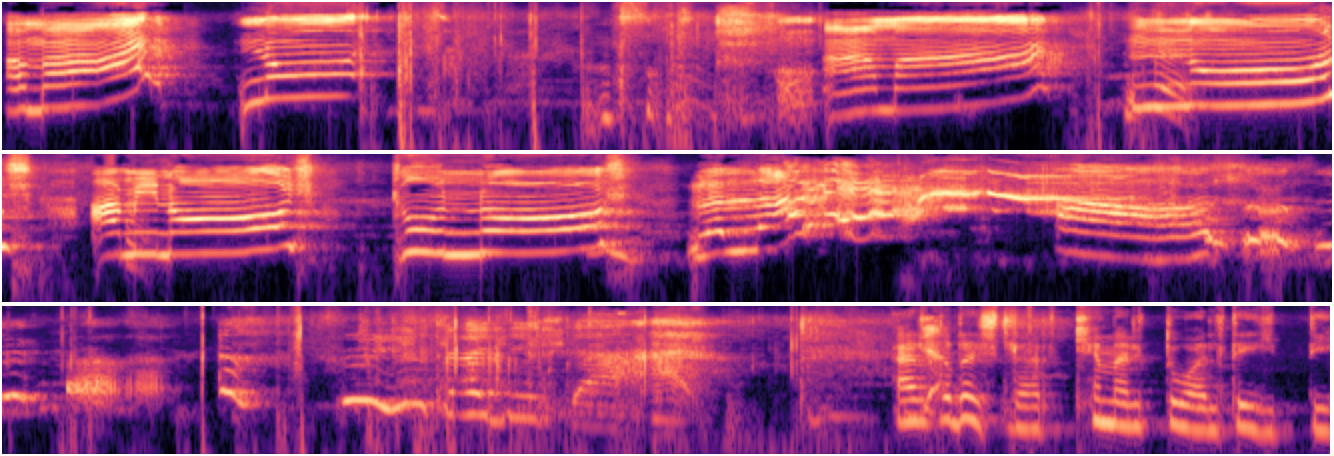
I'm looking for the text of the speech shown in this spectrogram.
Aman. No. Aman. Noş. Aminoş. Kunoş. La la. Arkadaşlar Kemal tuvalete gitti.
